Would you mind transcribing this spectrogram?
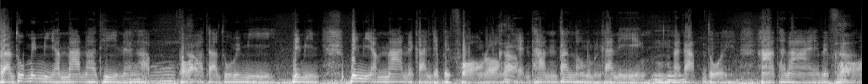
สถารทูตไม่มีอำนาจหน้าที่นะครับอืมเพราะว่าครับสถารทูตไม่มีไม่มีไม่มีอำนาจในการจะไปฟ้องร้องครับแทนท่านท่านต้องดำเนินการเองอือฮึนะครับโดยหาทนายไปฟ้อง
